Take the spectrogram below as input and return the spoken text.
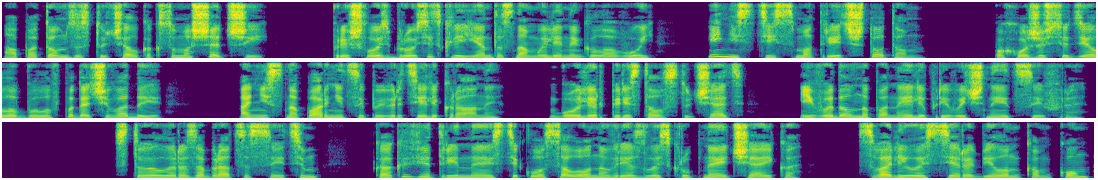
а потом застучал как сумасшедший. Пришлось бросить клиента с намыленной головой и нестись смотреть, что там. Похоже, все дело было в подаче воды. Они с напарницей повертели краны, бойлер перестал стучать и выдал на панели привычные цифры. Стоило разобраться с этим, как в витринное стекло салона врезалась крупная чайка — свалилась серо-белым комком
